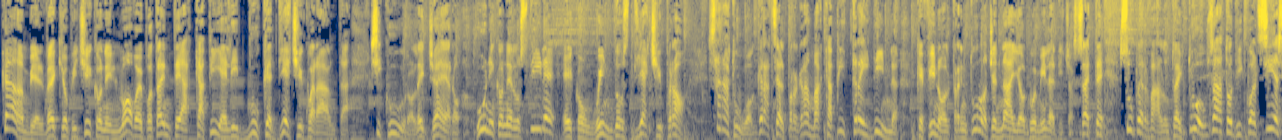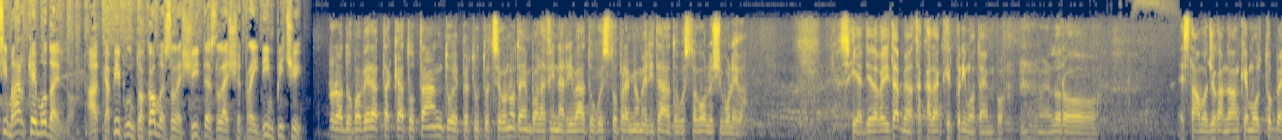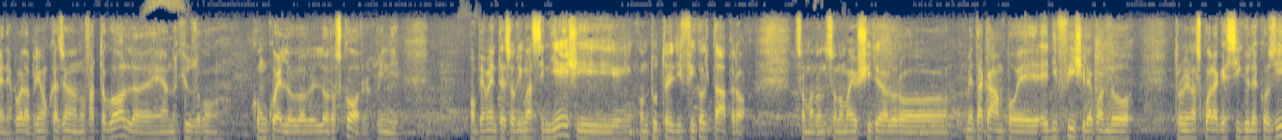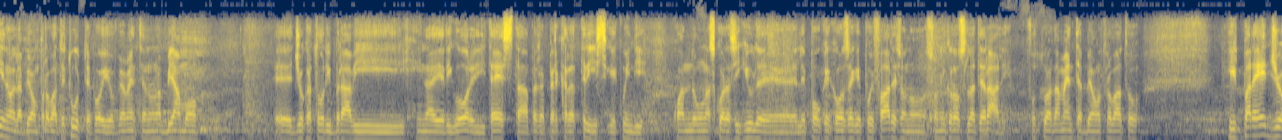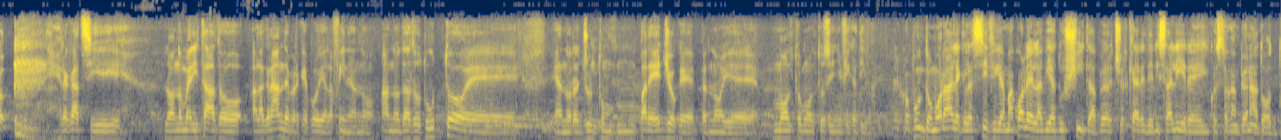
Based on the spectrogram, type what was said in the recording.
Cambia il vecchio PC con il nuovo e potente HP EliteBook 1040. Sicuro, leggero, unico nello stile e con Windows 10 Pro. Sarà tuo grazie al programma HP Trade-in che fino al 31 gennaio 2017 supervaluta il tuo usato di qualsiasi marca e modello. hp.com slash it slash PC. Allora, dopo aver attaccato tanto e per tutto il secondo tempo, alla fine è arrivato questo premio meritato, questo gol ci voleva. Sì, a dire la verità abbiamo attaccato anche il primo tempo. Loro e stavamo giocando anche molto bene, poi la prima occasione hanno fatto gol e hanno chiuso con, con quello il loro score, quindi ovviamente sono rimasti in 10 con tutte le difficoltà, però insomma, non sono mai usciti dal loro metacampo, è, è difficile quando trovi una squadra che si chiude così, noi le abbiamo provate tutte, poi ovviamente non abbiamo eh, giocatori bravi in area rigore, di testa per, per, caratteristiche, quindi quando una squadra si chiude le poche cose che puoi fare sono, sono i cross laterali. Fortunatamente abbiamo trovato il pareggio, i ragazzi lo hanno meritato alla grande perché poi alla fine hanno, hanno dato tutto e, e, hanno raggiunto un, un, pareggio che per noi è molto molto significativo. Ecco appunto morale, classifica, ma qual è la via d'uscita per cercare di risalire in questo campionato? Odd?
